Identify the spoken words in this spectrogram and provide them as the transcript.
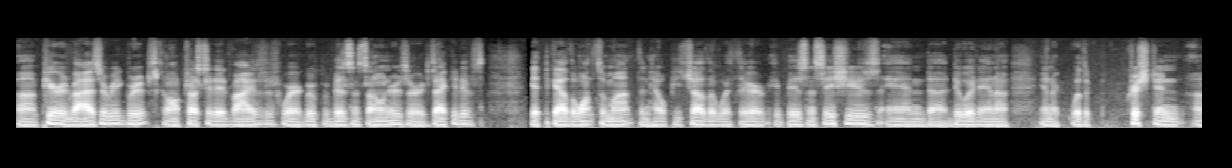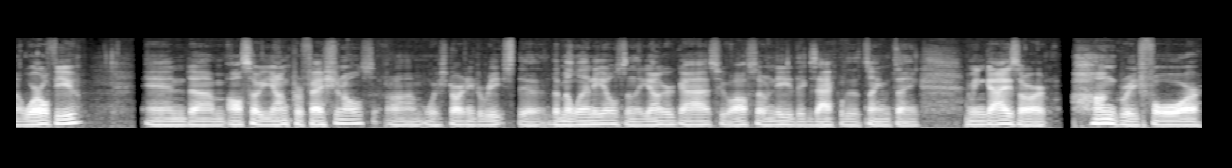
uh, peer advisory groups called Trusted Advisors, where a group of business owners or executives get together once a month and help each other with their business issues and uh, do it in a in a with a Christian uh, worldview. And um, also young professionals. Um, we're starting to reach the, the millennials and the younger guys who also need exactly the same thing. I mean, guys are hungry for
